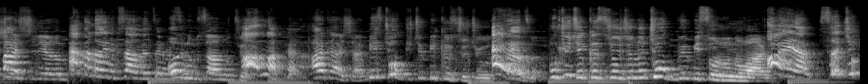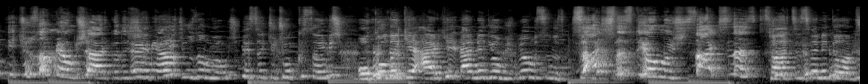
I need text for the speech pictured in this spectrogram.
kardeşim. Başlayalım. Hemen oyunumuzu anlatır mısın? Oyunumuzu anlatıyorum. Allah. Arkadaşlar biz çok küçük bir kız çocuğuyuz. Evet. tamam mı? Bu küçük kız çocuğunun çok büyük bir sorunu var. Aynen. Saçım hiç uzamıyormuş arkadaşım Evet ya. hiç uzamıyormuş ve saçı çok kısaymış. Okuldaki erkekler ne diyormuş biliyor musunuz? Saçsız diyormuş. Saçsız. Saçsız ve ne diyorlarmış?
